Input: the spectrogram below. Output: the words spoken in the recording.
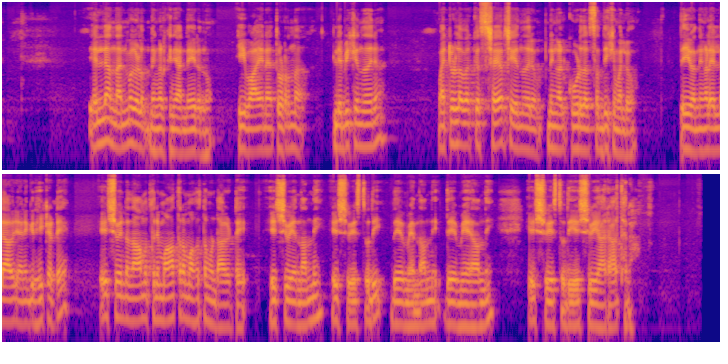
എല്ലാ നന്മകളും നിങ്ങൾക്ക് ഞാൻ നേരുന്നു. ഈ വായന തുടർന്ന് ലഭിക്കുന്നതിന് മറ്റുള്ളവർക്ക് ഷെയർ ചെയ്യുന്നതിനും നിങ്ങൾ കൂടുതൽ ശ്രദ്ധിക്കുമല്ലോ. ദൈവം നിങ്ങളെല്ലാവരെയും അനുഗ്രഹിക്കട്ടെ. യേശുവിന്റെ നാമത്തിന് മാത്രം മഹത്വം ഉണ്ടാകട്ടെ. യേശുവെ നന്ദി. യേശുവെ സ്തുതി. ദൈവമേ നന്ദി. ദൈവമേ നന്ദി. യേശുവെ സ്തുതി. യേശുവെ ആരാധന.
